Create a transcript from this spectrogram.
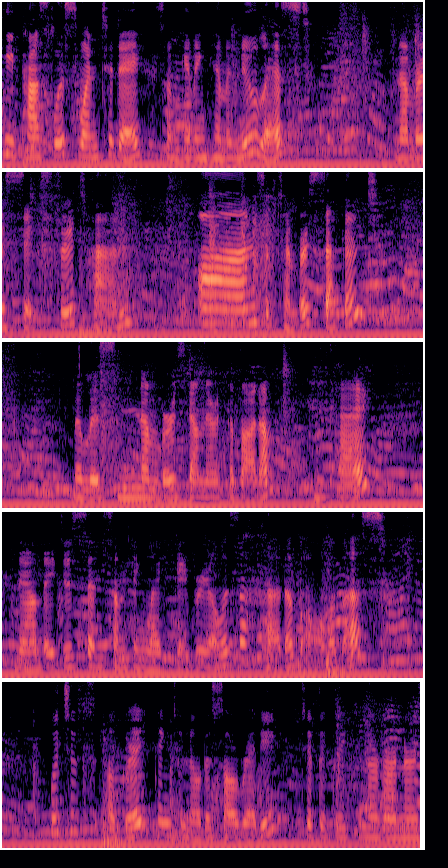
He passed list one today, so I'm giving him a new list, numbers six through 10, on September 2nd. The list numbers down there at the bottom, okay? Now they just said something like Gabriel is ahead of all of us, which is a great thing to notice already. Typically kindergartners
